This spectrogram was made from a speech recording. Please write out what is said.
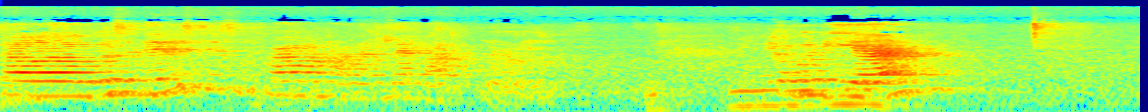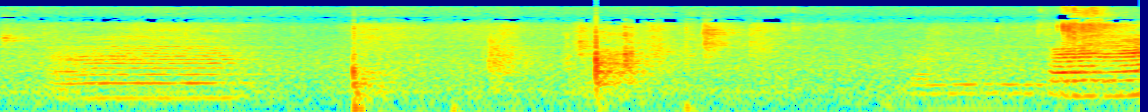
Kalau gue sendiri sih suka makanan sehat. Kemudian eh, karena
